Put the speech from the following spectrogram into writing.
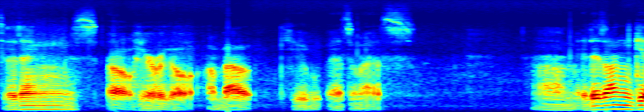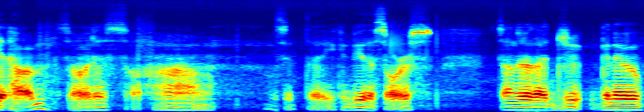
Settings. Oh, here we go. About QKSMS. Um, it is on GitHub, so it is. Um, it the, you can view the source. It's under the GNU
